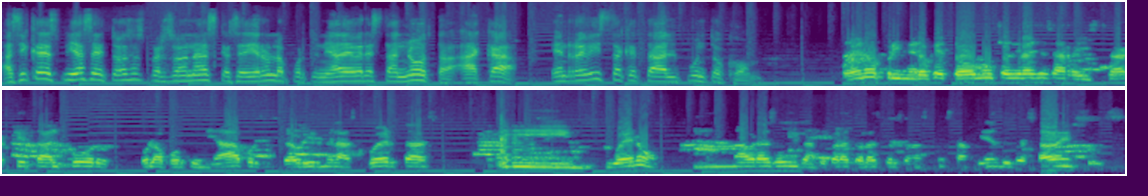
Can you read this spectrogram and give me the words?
Así que despídase de todas esas personas que se dieron la oportunidad de ver esta nota acá en revistaquetal.com. Bueno, primero que todo, muchas gracias a Revista ¿Qué tal por por la oportunidad, por siempre abrirme las puertas. Y bueno, un abrazo gigante para todas las personas que me están viendo, ya saben, pues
